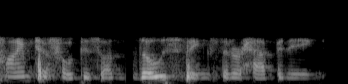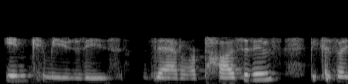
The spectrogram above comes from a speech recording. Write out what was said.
time to focus on those things that are happening in communities that are positive because I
